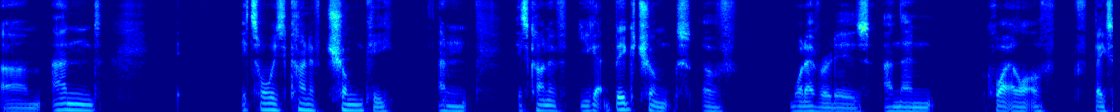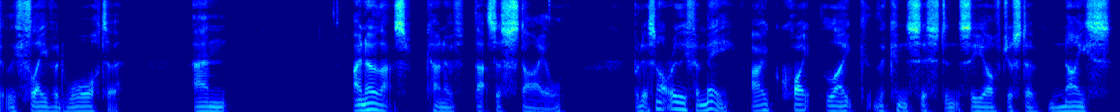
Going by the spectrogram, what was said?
um, and it's always kind of chunky and it's kind of you get big chunks of whatever it is, and then quite a lot of basically flavored water. And I know that's kind of that's a style, but it's not really for me. I quite like the consistency of just a nice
